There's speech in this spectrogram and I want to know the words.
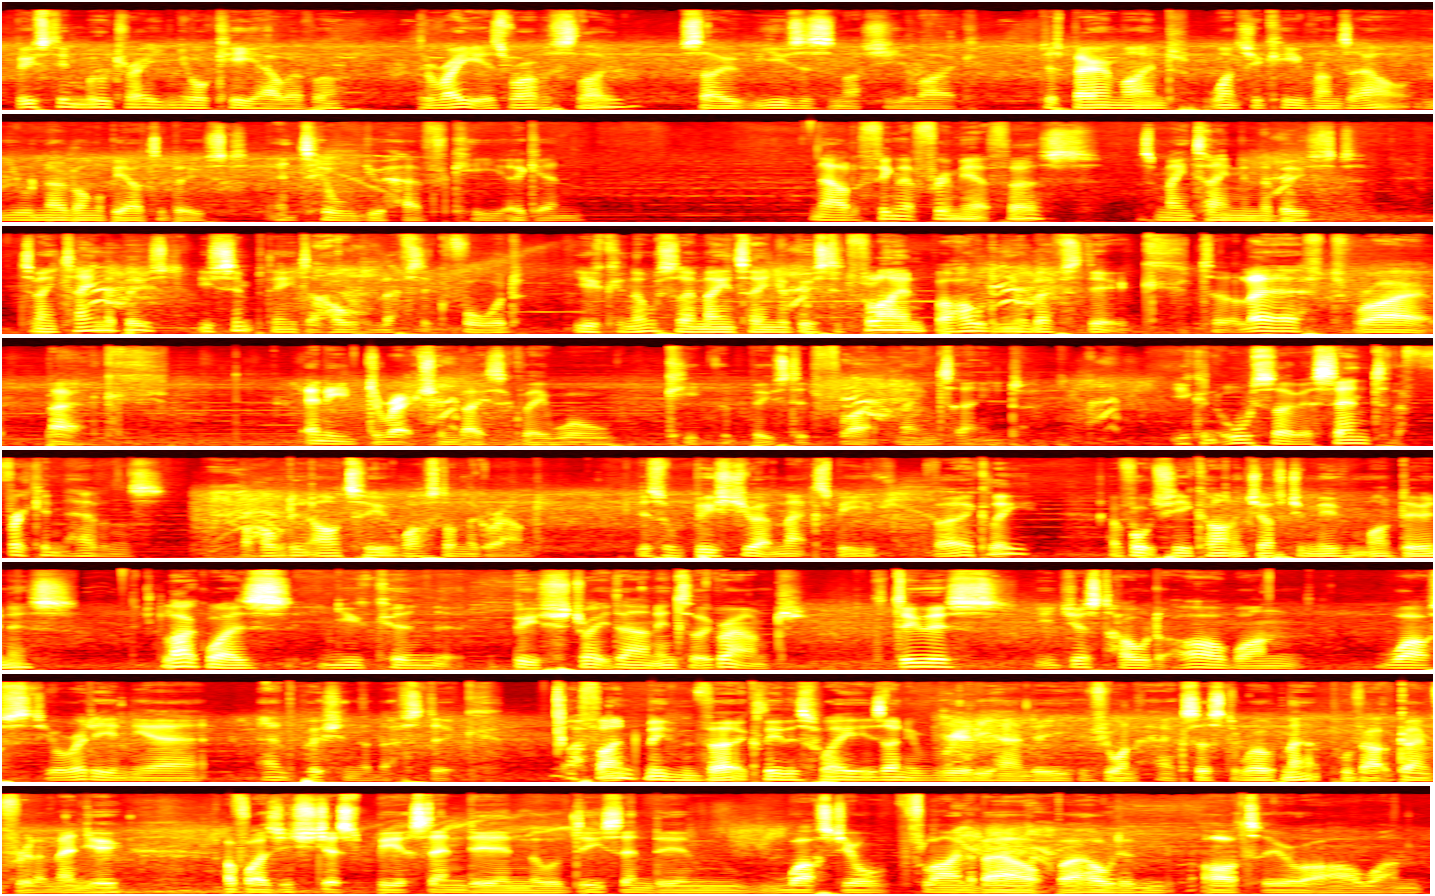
Boosting will drain your ki however. The rate is rather slow, so use as much as you like. Just bear in mind, once your ki runs out, you will no longer be able to boost until you have ki again. Now the thing that threw me at first is maintaining the boost. To maintain the boost, you simply need to hold the left stick forward. You can also maintain your boosted flying by holding your left stick to the left, right, back, any direction basically will keep the boosted flight maintained. You can also ascend to the frickin' heavens by holding R2 whilst on the ground. This will boost you at max speed vertically. Unfortunately you can't adjust your movement while doing this. Likewise, you can boost straight down into the ground. To do this, you just hold R1 whilst you're already in the air and pushing the left stick. I find moving vertically this way is only really handy if you want to access to world map without going through the menu. Otherwise you should just be ascending or descending whilst you're flying about by holding R2 or R1.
